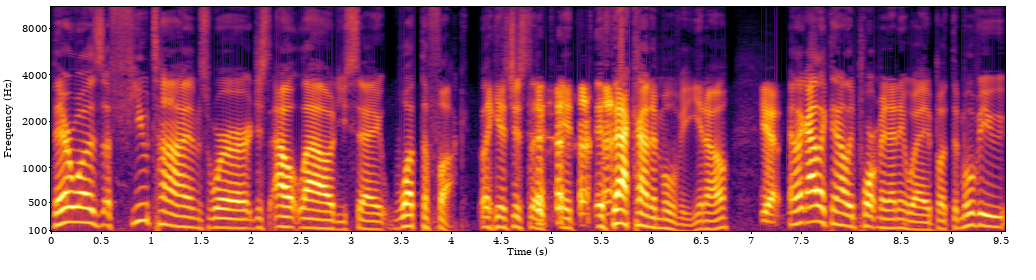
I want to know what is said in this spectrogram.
there was a few times where just out loud you say, "What the fuck?" Like it's just like it, it's that kind of movie, you know. Yeah. And like I like Natalie Portman anyway, but the movie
